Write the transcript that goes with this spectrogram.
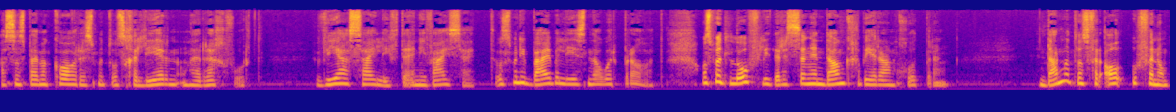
As ons bymekaar is, moet ons geleer en onderrig word via sy liefde en die wysheid. Ons moet die Bybel lees en daaroor praat. Ons moet lofliedere sing en dankgebede aan God bring. En dan moet ons veral oefen om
